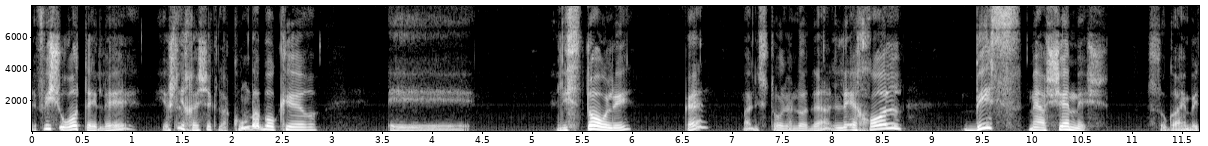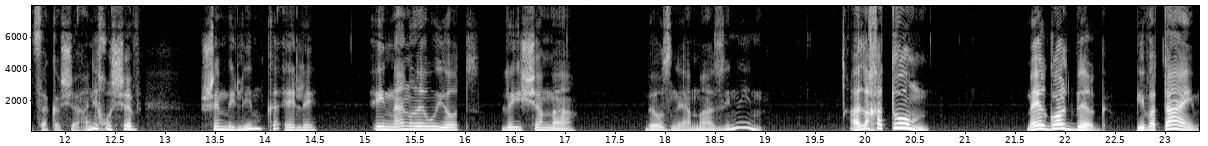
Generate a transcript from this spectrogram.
לפי שורות אלה, יש לי חשק לקום בבוקר, אה, לסתור לי, כן? מה לסתור לי? אני לא יודע. לאכול ביס מהשמש, סוגריים ביצה קשה. אני חושב שמילים כאלה אינן ראויות להישמע באוזני המאזינים. על החתום, מאיר גולדברג, גבעתיים.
